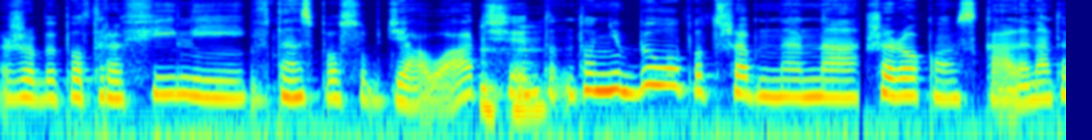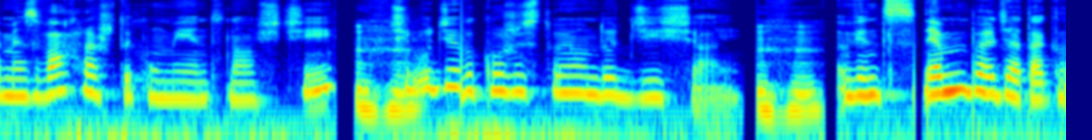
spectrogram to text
żeby potrafili w ten sposób działać. Mhm. To, to nie było potrzebne na szeroką skalę, natomiast wachlarz tych umiejętności ci ludzie wykorzystują do dzisiaj. Mhm. Więc ja bym powiedziała tak,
